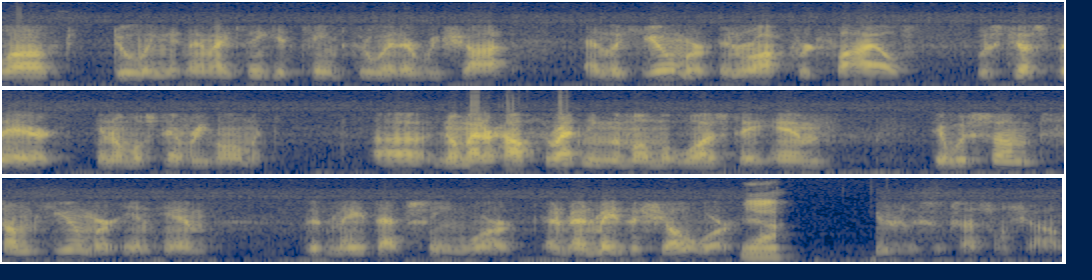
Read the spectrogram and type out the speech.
loved doing it, and I think it came through in every shot. And the humor in Rockford Files was just there in almost every moment. Uh, no matter how threatening the moment was to him, there was some some humor in him that made that scene work and, and made the show work. Yeah. Hugely successful show.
